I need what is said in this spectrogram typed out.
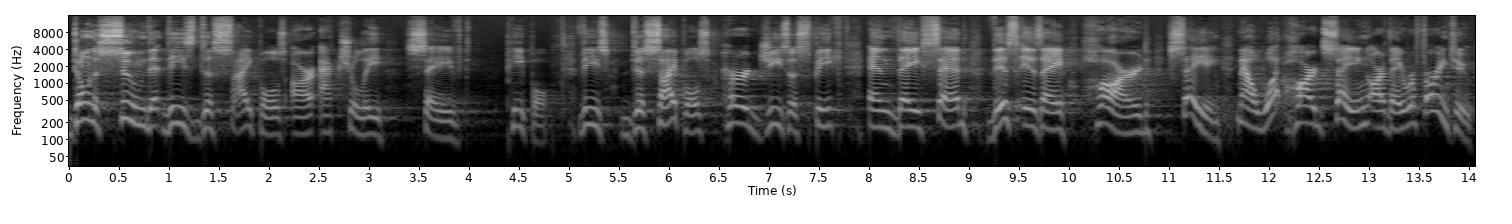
Don't assume that these disciples are actually saved people. These disciples heard Jesus speak and they said, This is a hard saying. Now, what hard saying are they referring to?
